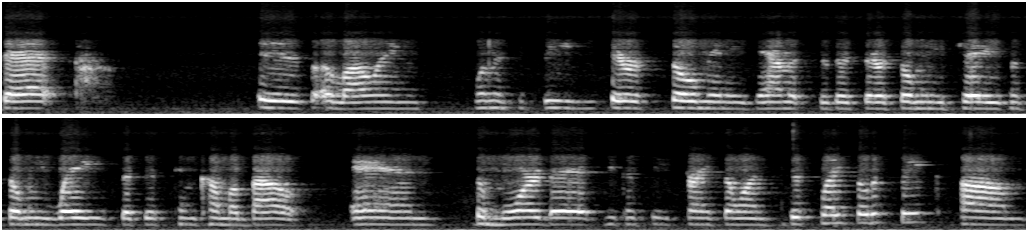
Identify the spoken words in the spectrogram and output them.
that is allowing women to see there are so many gamuts to this. There are so many shades and so many ways that this can come about. And the more that you can see strength on display, so to speak, um,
